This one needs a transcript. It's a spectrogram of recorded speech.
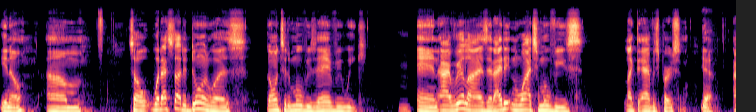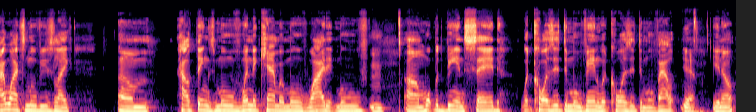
you know. Um, so what I started doing was going to the movies every week, and I realized that I didn't watch movies like the average person. Yeah. I watched movies like um, how things move, when the camera moved, why did it move, um, what was being said, what caused it to move in, what caused it to move out. Yeah. You know,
